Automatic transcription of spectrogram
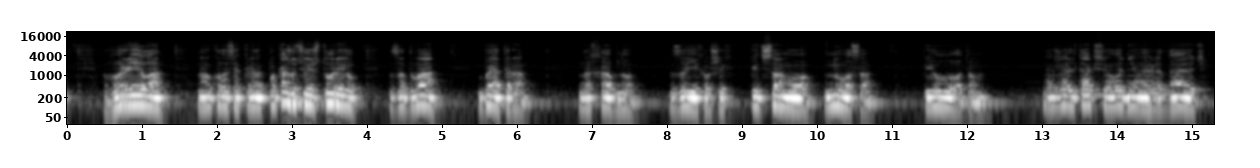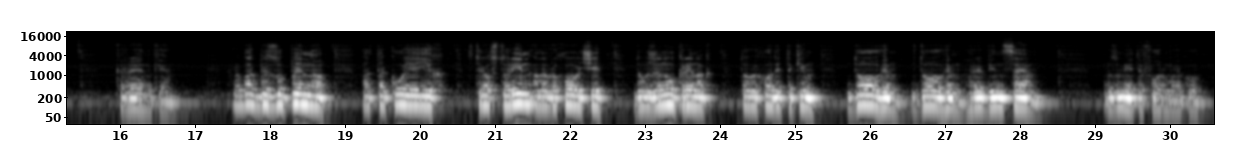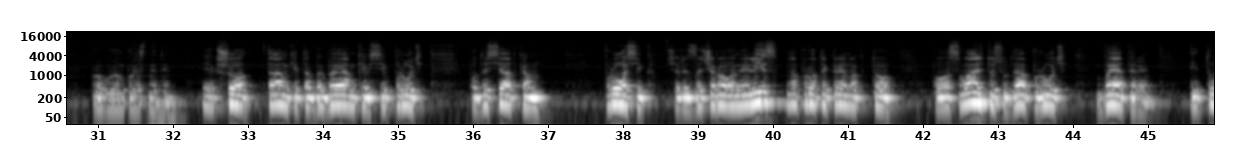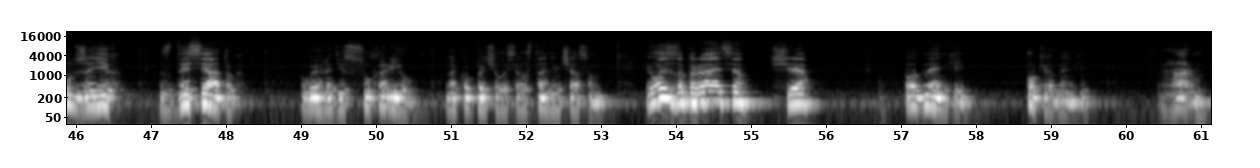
горіла на околицях кринок. Покажу цю історію за два бетера, нахабно заїхавших під самого носа пілотом. На жаль, так сьогодні виглядають кринки. Хробак беззупинно атакує їх з трьох сторін, але враховуючи довжину кринок, то виходить таким довгим, довгим гребінцем. Розумієте форму, яку пробую вам пояснити. Якщо танки та ББМки всі пруть по десяткам просік через зачарований ліс напроти кринок, то по асфальту сюди пруть бетери. І тут же їх з десяток у вигляді сухарів накопичилося останнім часом. І ось запирається ще одненький. Поки одненький. Гарм.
